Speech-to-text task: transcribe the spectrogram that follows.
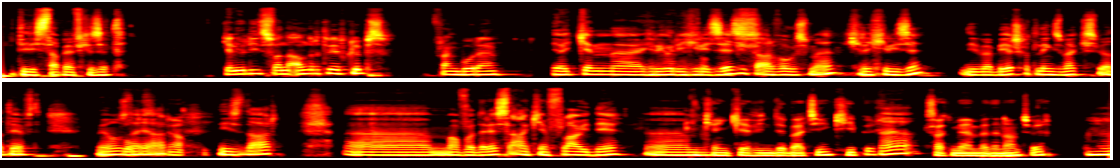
hij die stap heeft gezet. Kennen jullie iets van de andere twee clubs? Frank Borijn. Ja, ik ken eh Gregory Grizet, zit daar volgens mij. Greg Grizet, die bij Beerschot linksback gespeeld heeft bij ons dat jaar. Ja. Die is daar. Ehm, maar voor de rest eigenlijk geen flauw idee. Ehm, Ik ken Kevin Debati, keeper. ah ja, Ik zat met hem bij de Antwerp. ja.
